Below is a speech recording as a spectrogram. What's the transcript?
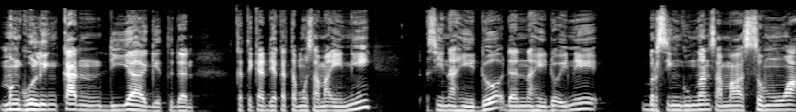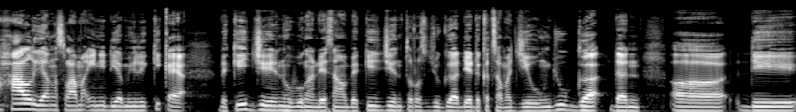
menggulingkan dia gitu. Dan ketika dia ketemu sama ini si Nahido dan Nahido ini bersinggungan sama semua hal yang selama ini dia miliki kayak Becky Jin hubungan dia sama Becky Jin terus juga dia deket sama Jiung juga dan eh, di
